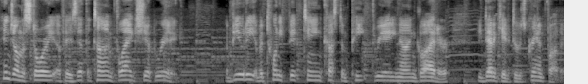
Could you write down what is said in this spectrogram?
hinge on the story of his at the time flagship rig. A beauty of a 2015 custom Pete 389 glider he dedicated to his grandfather,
